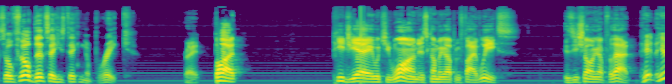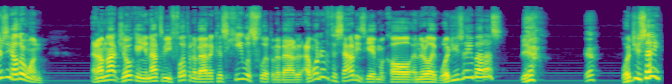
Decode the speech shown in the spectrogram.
So Phil did say he's taking a break. Right. But PGA, which he won, is coming up in five weeks. Is he showing up for that? Here's the other one. And I'm not joking and not to be flippant about it because he was flippant about it. I wonder if the Saudis gave him a call and they're like, What'd you say about us? Yeah. Yeah. What'd you say?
